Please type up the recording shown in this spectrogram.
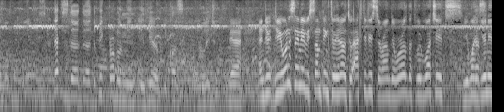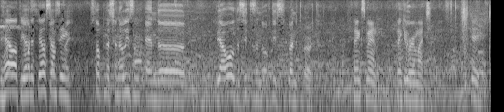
that is the, the, the big problem in, in here because of religion. Yeah. And do, do you want to say maybe something to you know to activists around the world that will watch it? You want Yes, you need I- help. you yes, want to tell yes, something. I- stop nationalism, and uh, we are all the citizens of this planet Earth. Thanks, man. Thank you very much. Okay.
